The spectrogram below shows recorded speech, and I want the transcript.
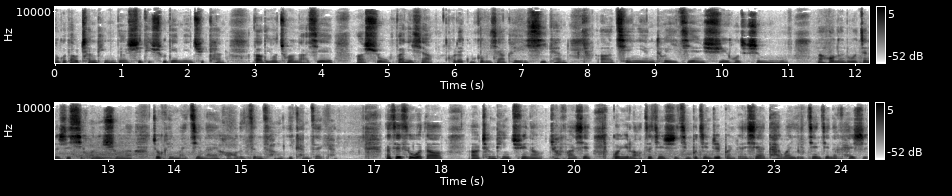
能够到成品的实体书店面去看，到底又出了哪些啊书，翻一下，回来 Google 一下，可以细看啊前言推荐序或者是目录，然后呢，如果真的是喜欢的书呢，就可以买进来，好好的珍藏，一看再看。那这次我到啊成品去呢，就发现关于老这件事情，不仅日本人，现在台湾也渐渐的开始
